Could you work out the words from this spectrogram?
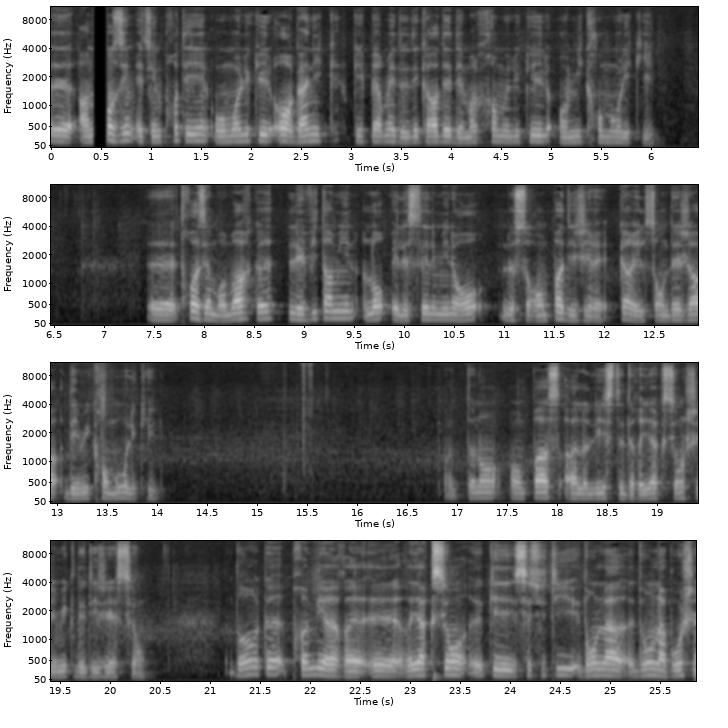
un enzyme est une protéine ou molécule organique qui permet de dégrader des macromolécules en micromolécules. troisième remarque, les vitamines, l'eau et les sels minéraux ne seront pas digérés car ils sont déjà des micromolécules. Maintenant, on passe à la liste des réactions chimiques de digestion. Donc, euh, première euh, euh, réaction qui se situe dans la, dans la bouche,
